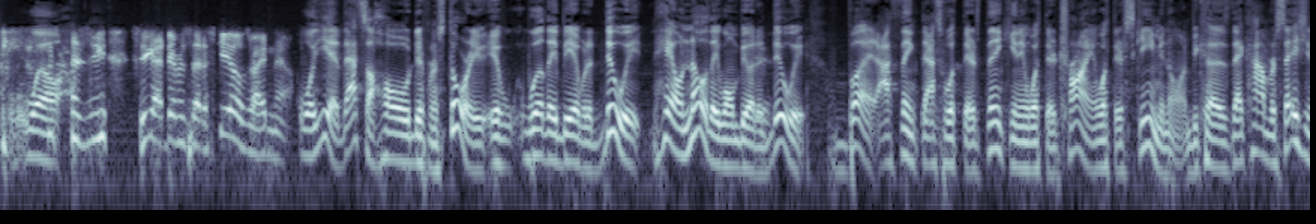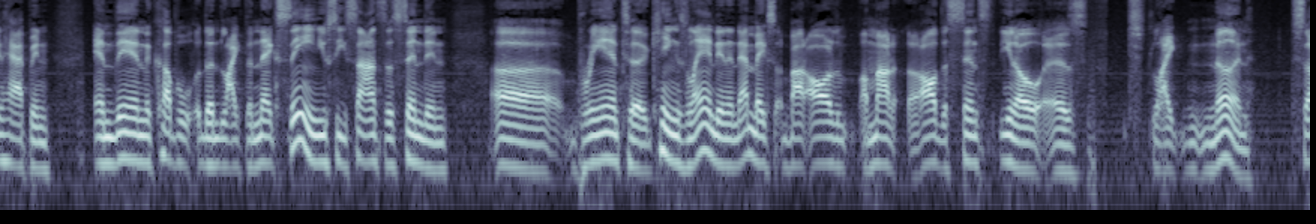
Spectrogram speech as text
Well, she she got a different set of skills right now. Well, yeah, that's a whole different story. If, will they be able to do it? Hell no, they won't be able to do it. But I think that's what they're thinking and what they're trying, what they're scheming on, because that conversation happened, and then a couple, the like the next scene, you see Sansa sending uh Brienne to King's Landing, and that makes about all the amount, all the sense, you know, as like none. So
